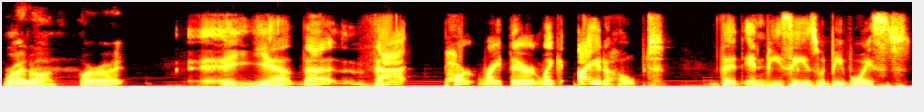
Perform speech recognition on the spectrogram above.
Right on. All right. Uh, yeah, that that part right there, like I had hoped that NPCs would be voiced,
